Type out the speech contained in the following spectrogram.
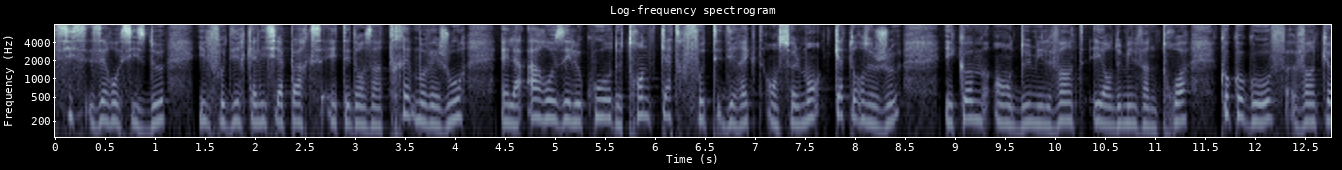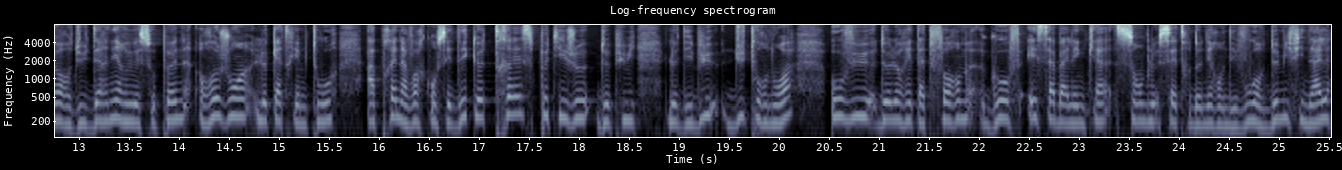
6-0-6-2. Il faut dire qu'Alicia Parks était dans un très mauvais jour. Elle a arrosé le cours de 34 fautes directes en seulement 14 jeux. Et comme en 2020 et en 2023, Coco Gauff, vainqueur du dernier US Open, rejoint le quatrième tour après n'avoir concédé que 13 petits jeux depuis le début du tournoi. Au vu de leur état de forme, Gauff et Sabalenka semble s'être donné rendez-vous en demi-finale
